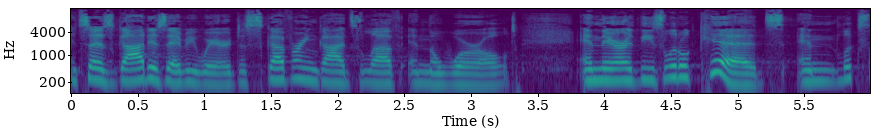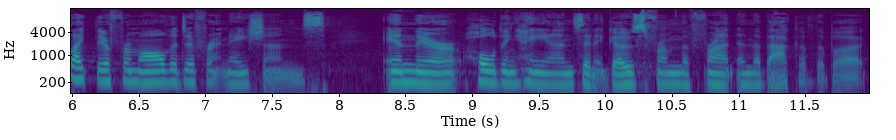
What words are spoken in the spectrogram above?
It says God is everywhere, discovering God's love in the world. And there are these little kids, and looks like they're from all the different nations. And they're holding hands, and it goes from the front and the back of the book.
